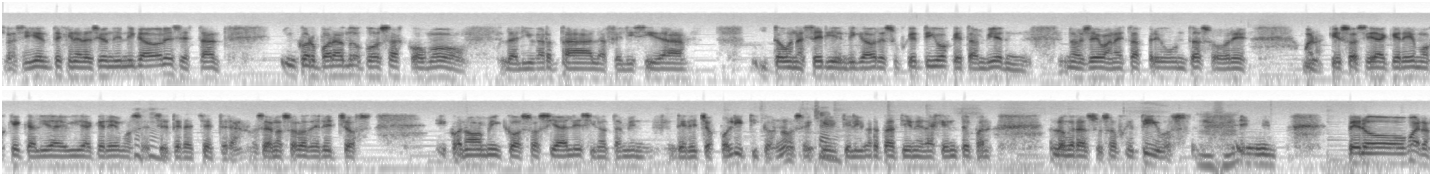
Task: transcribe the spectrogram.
la siguiente generación de indicadores están incorporando cosas como la libertad, la felicidad, y toda una serie de indicadores subjetivos que también nos llevan a estas preguntas sobre bueno, qué sociedad queremos, qué calidad de vida queremos, etcétera, etcétera. O sea, no solo derechos económicos, sociales, sino también derechos políticos, ¿no? O sea, qué, libertad tiene la gente para lograr sus objetivos. Eh, pero bueno,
